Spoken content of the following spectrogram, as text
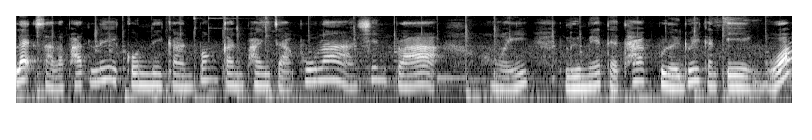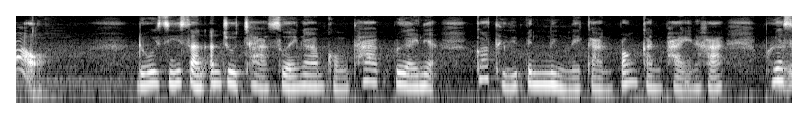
และสารพัดเล่ห์กลในการป้องกันภัยจากผู้ล่า เช่นปลา หอย หรือแม้แต่ทากเปลือยด้วยกันเอง ว้าวโดยสีสันอันฉูดฉาดสวยงามของทากเปลือยเนี่ย ก็ถือเป็นหนึ่งในการป้องกันภัยนะคะ เพื่อแส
